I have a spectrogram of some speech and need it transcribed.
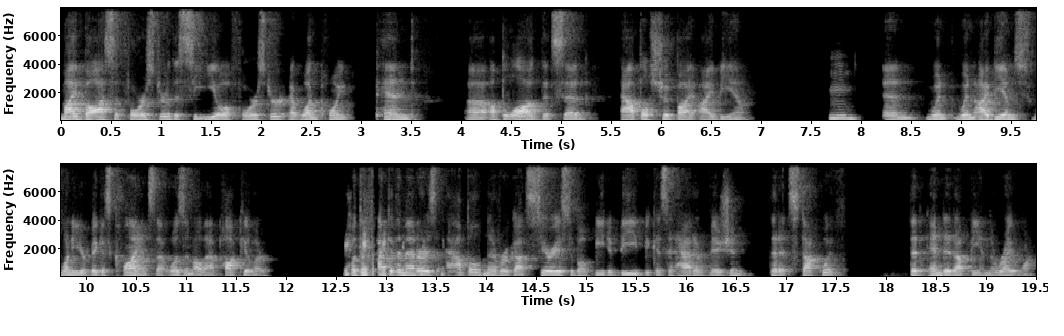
My boss at Forrester, the CEO of Forrester, at one point penned uh, a blog that said Apple should buy IBM. Mm. And when, when IBM's one of your biggest clients, that wasn't all that popular. But the fact of the matter is Apple never got serious about B2B because it had a vision that it stuck with that ended up being the right one.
